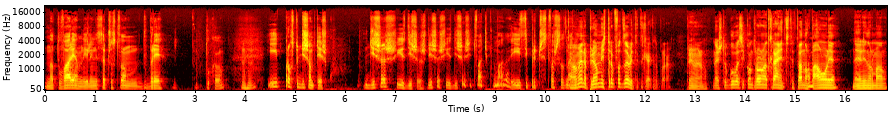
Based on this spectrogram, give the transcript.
натоварен или не се чувствам добре тук mm-hmm. и просто дишам тежко. Дишаш и издишаш, дишаш и издишаш и това ти помага и си пречистваш съзнанието. А мен, например, ми изтръпват зъбите, така като правя. Примерно. Нещо губа си контрол над крайниците. Това нормално ли е? Не е ли нормално?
